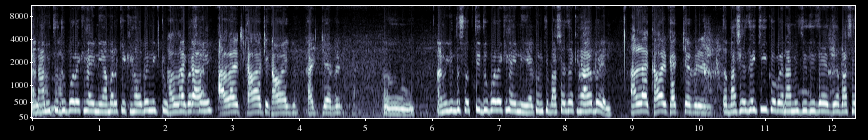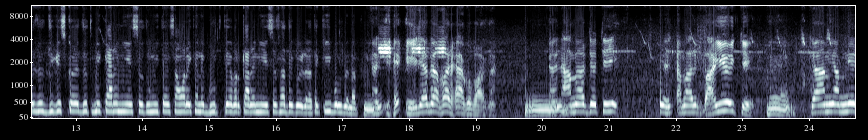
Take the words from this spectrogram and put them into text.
আর আমি তো দুপুরে খাইনি আমার কি খাওয়াবেন একটু আল্লাহ আল্লাহ খাওয়াতে খাওয়াই খাইতে হবে। ও, আমি কিন্তু সত্যি দুপুরে খাইনি এখন কি বাসায় যা খাওয়াবেন? আল্লাহ খাওয়াই খাইতে হবে তা বাসায় যে কি করবেন? আমি যদি যাই যে বাসায় যে জিজ্ঞেস করে যে তুমি কারে নিয়ে এসো তুমি তো আমার এখানে ঘুরতে আবার কারে নিয়ে এসো সাথে করে তা কি বলবেন আপনি? আর এ- এইটা ব্যাপার হ্যাঁ গো বাবা কারণ আমার যদি আমার ভাই হইতে হ্যাঁ। তা আমি আপনার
